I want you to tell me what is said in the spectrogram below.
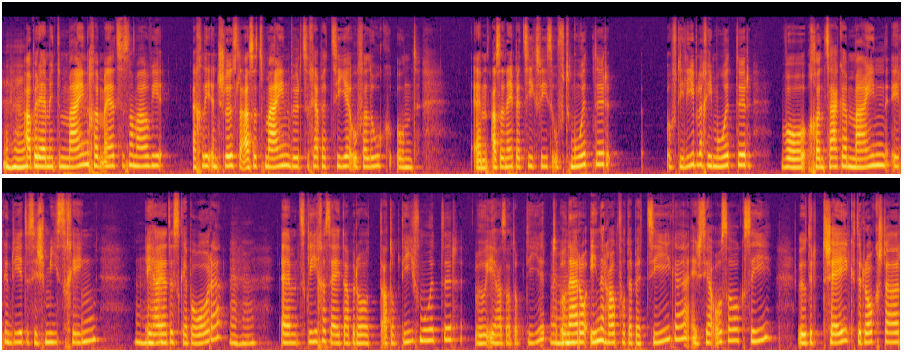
Mhm. Aber äh, mit dem Mein könnte man jetzt das nochmal wie ein bisschen entschlüsseln. Also das Mein würde sich ja beziehen auf Luke und ähm, also nicht beziehungsweise auf die Mutter, auf die liebliche Mutter, die könnte sagen, mein irgendwie, das ist mein Kind. Mhm. Ich habe ja das geboren. Mhm. Ähm, das Gleiche sagt aber auch die Adoptivmutter, weil ich es adoptiert. Mhm. Und auch innerhalb der Beziehungen war es ja auch so gewesen, weil der Jake, der Rockstar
